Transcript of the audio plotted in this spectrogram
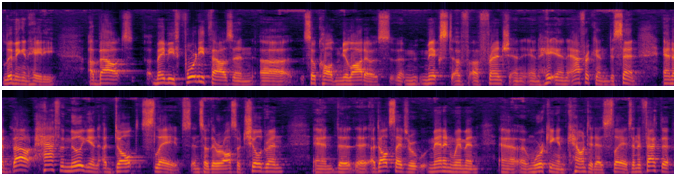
living in Haiti, about maybe 40,000 uh, so-called mulattoes, uh, mixed of, of French and, and, and, African descent, and about half a million adult slaves. And so there were also children and the, the adult slaves were men and women uh, working and counted as slaves. And in fact, the,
